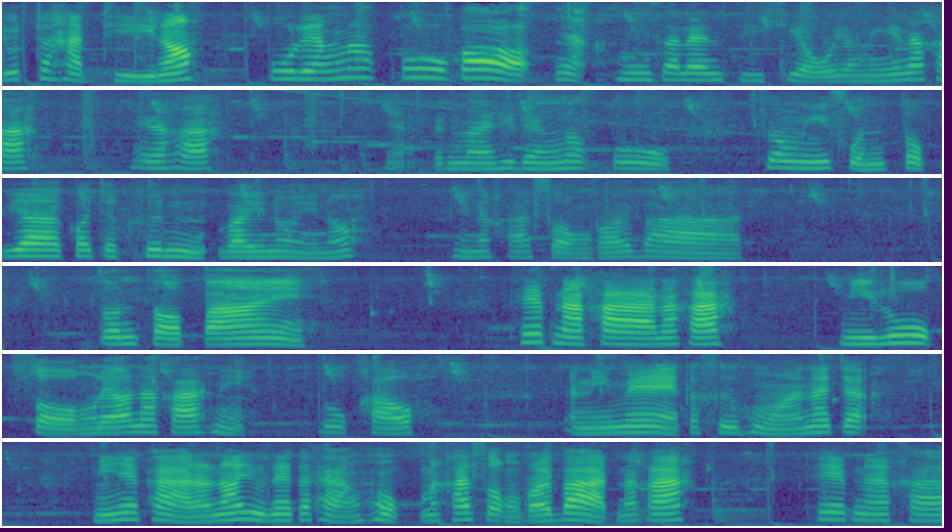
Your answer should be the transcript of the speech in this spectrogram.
ยุทธหัตถีเนาะ ปูเลี้ยงนอกตู้ก็เนี่ยมีสแลนสีเขียวอย่างนี้นะคะ นี่นะคะ เนี่ยเป็นไม้ที่เลี้ยงนอกตู้ ช่วงนี้ฝนตกหญ้าก็จะขึ้นไวหน่อยเนาะนี่นะคะ200บาท ต้นต่อไป เทพนาคานะคะ มีลูก2แล้วนะคะนี่ลูกเขาอันนี้แม่ก็คือหัวน่าจะมีให้ผ่าแล้วเนาะอยู่ในกระถาง6นะคะ200บาทนะคะ เทพนะคะ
